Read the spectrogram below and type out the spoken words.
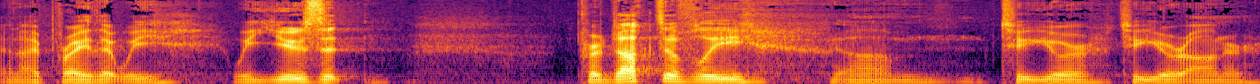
and I pray that we we use it productively um, to your to your honor.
